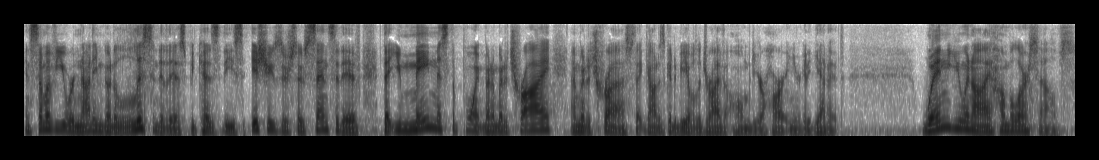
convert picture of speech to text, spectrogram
And some of you are not even going to listen to this because these issues are so sensitive that you may miss the point, but I'm going to try, I'm going to trust that God is going to be able to drive it home to your heart and you're going to get it. When you and I humble ourselves,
